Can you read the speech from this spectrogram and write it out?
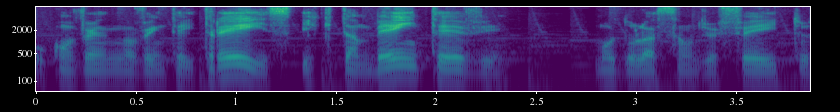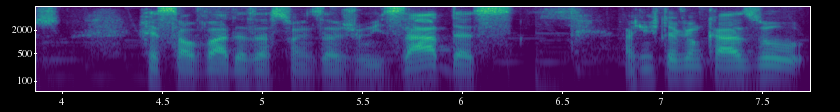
o convênio 93 e que também teve modulação de efeitos, ressalvadas ações ajuizadas, a gente teve um caso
